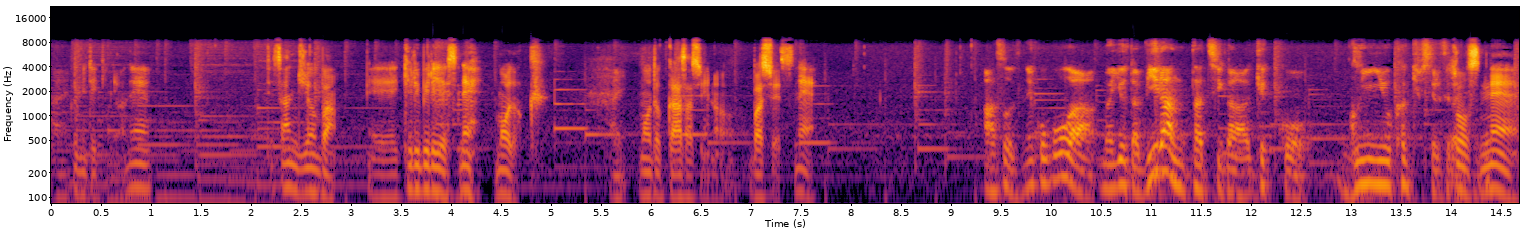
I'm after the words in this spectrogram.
はい国的にはね。で34番、えーキルビリですね。モードック。はいモードックアサシンの場所ですね。あ、そうですね。ここが、まあ、言うたらヴィランたちが結構群雄割拠してる世界そうです。ね。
